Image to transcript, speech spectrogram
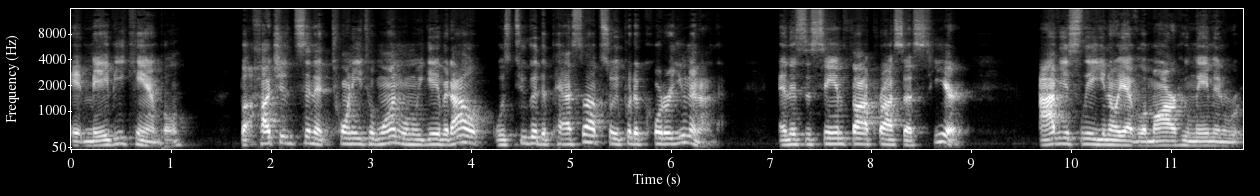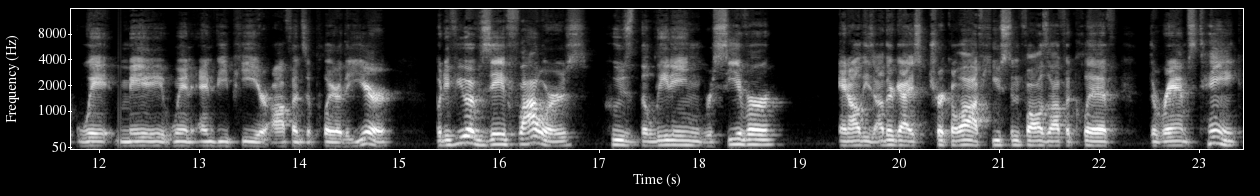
It may be Campbell, but Hutchinson at 20 to 1 when we gave it out was too good to pass up. So we put a quarter unit on that. And it's the same thought process here. Obviously, you know, you have Lamar who may win, may win MVP or Offensive Player of the Year. But if you have Zay Flowers, who's the leading receiver, and all these other guys trickle off, Houston falls off a cliff, the Rams tank,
